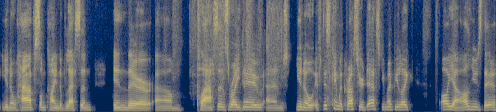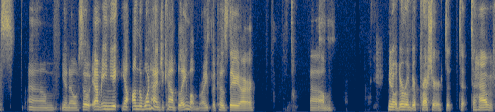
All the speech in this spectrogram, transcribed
you know have some kind of lesson in their um, classes right now. And, you know, if this came across your desk, you might be like, oh, yeah, I'll use this. Um, you know, so I mean, you, you, on the one hand, you can't blame them, right? Because they are, um, you know, they're under pressure to, to, to have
